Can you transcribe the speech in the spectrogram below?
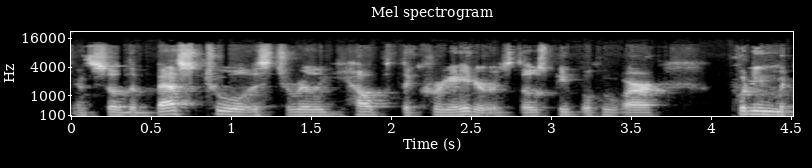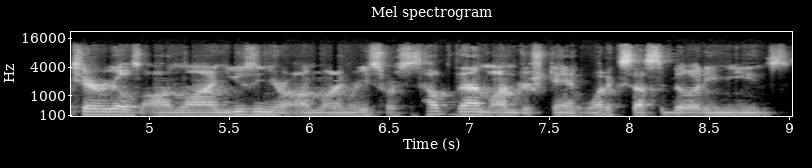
And so the best tool is to really help the creators, those people who are putting materials online, using your online resources, help them understand what accessibility means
